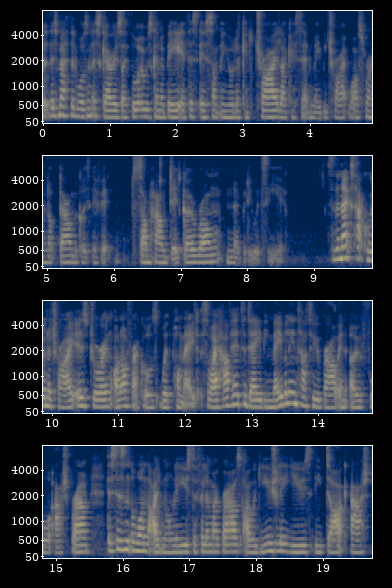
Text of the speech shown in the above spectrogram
But this method wasn't as scary as I thought it was going to be. If this is something you're looking to try, like I said, maybe try it whilst we're in lockdown because if it somehow did go wrong, nobody would see you. So the next hack we're going to try is drawing on our freckles with pomade. So I have here today the Maybelline Tattoo Brow in 04 Ash Brown. This isn't the one that I'd normally use to fill in my brows. I would usually use the Dark Ash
